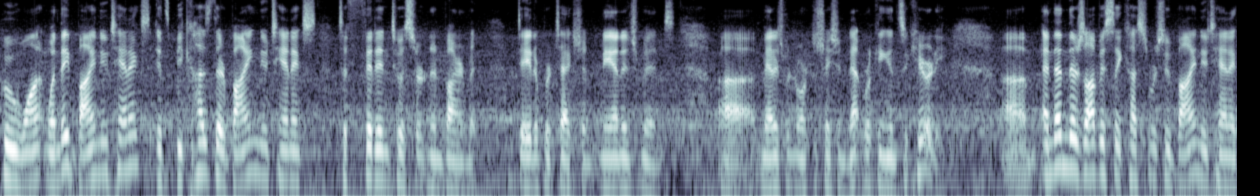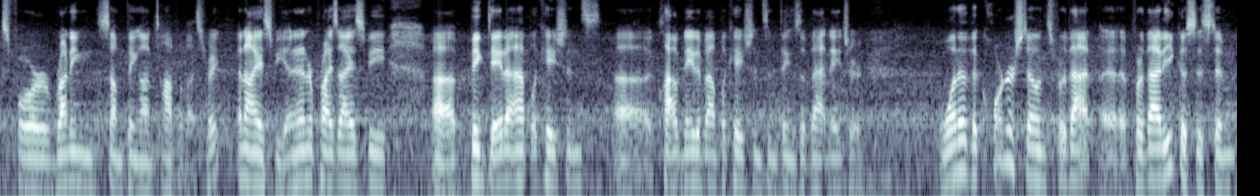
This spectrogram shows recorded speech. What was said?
who want, when they buy Nutanix, it's because they're buying Nutanix to fit into a certain environment. Data protection, management, uh, management and orchestration, networking and security. Um, and then there's obviously customers who buy Nutanix for running something on top of us, right? An ISV, an enterprise ISV, uh, big data applications, uh, cloud native applications and things of that nature one of the cornerstones for that uh, for that ecosystem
